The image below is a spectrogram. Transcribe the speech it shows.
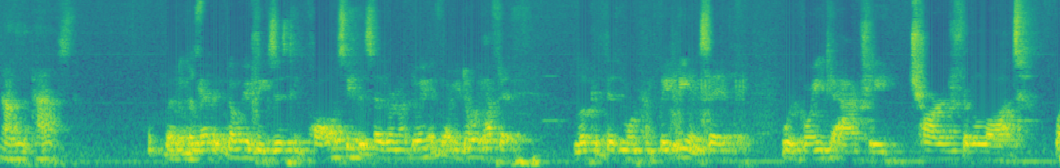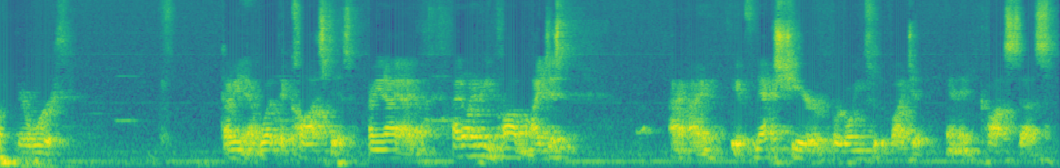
Not in the past. But we have, don't we have an existing policy that says we're not doing it? I mean, don't we have to look at this more completely and say, we're going to actually charge for the lots what they're worth? I mean, what the cost is. I mean, I, I, I don't have any problem. I just, I, I, if next year we're going through the budget and it costs us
